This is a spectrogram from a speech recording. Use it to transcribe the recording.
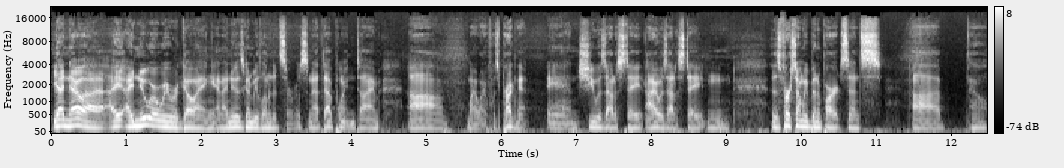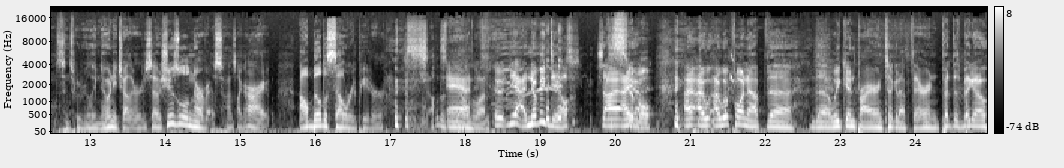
yeah, no, uh, I, I knew where we were going, and I knew it was going to be limited service. And at that point in time, um, my wife was pregnant, and she was out of state. I was out of state, and this is the first time we've been apart since, uh, well, since we really known each other. So she was a little nervous. I was like, all right, I'll build a cell repeater. I'll just and build one. yeah, no big deal. So I, I, I, I, I whipped one up the the weekend prior and took it up there and put this big o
